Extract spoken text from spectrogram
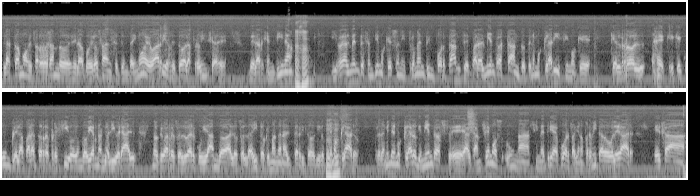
la estamos desarrollando desde La Poderosa en 79 barrios de todas las provincias de, de la Argentina Ajá. Y realmente sentimos que es un instrumento importante para el mientras tanto. Tenemos clarísimo que, que el rol que, que cumple el aparato represivo de un gobierno neoliberal no se va a resolver cuidando a los soldaditos que mandan al territorio. Lo tenemos claro, pero también tenemos claro que mientras eh, alcancemos una simetría de fuerza que nos permita doblegar esa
